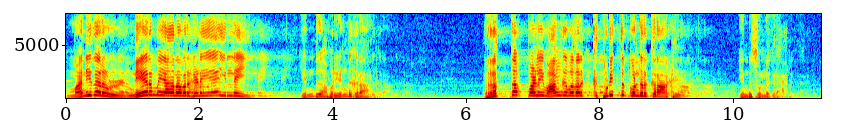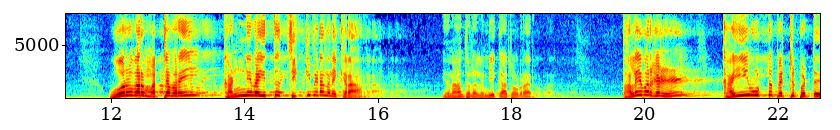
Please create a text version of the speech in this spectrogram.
மனிதருள் நேர்மையானவர்களே இல்லை என்று அவர் எண்ணுகிறார். இரத்தப்பழி வாங்குவதற்கு துடித்துக் கொண்டிருக்கிறார்கள் என்று சொல்லுகிறார். ஒருவர் மற்றவரை கண்ணி வைத்து சிக்கிவிட நினைக்கிறார். இது நான் சொல்லல மீகா சொல்றார். தலைவர்கள் கைவிட்டு பெற்றுப்பட்டு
